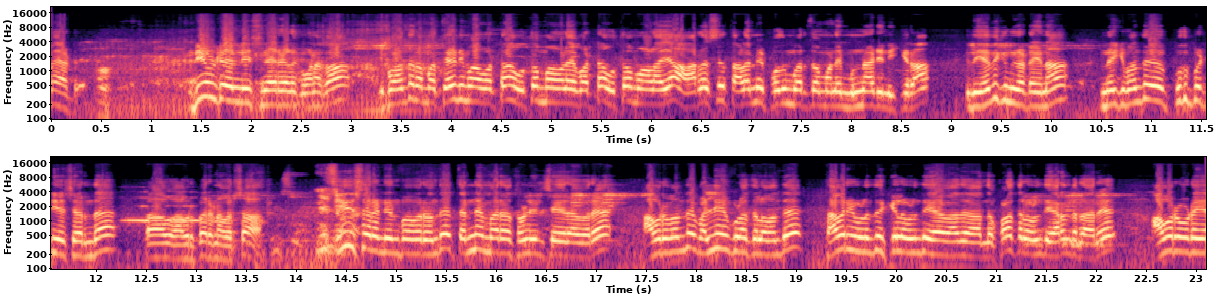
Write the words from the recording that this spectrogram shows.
விளையாட்டு. டியூல் நியூஸ் நேர்களுக்கு வணக்கம். இப்போ வந்து நம்ம தேனி மாவட்டம் உத்தமாவளயம் வட்டம் உத்தமாவளயம் அரசு தலைமை பொது மருத்துவமனை முன்னாடி நிற்கிறோம் இது எதுக்குன்னு கேட்டீங்கன்னா இன்னைக்கு வந்து புதுப்பட்டியை சேர்ந்த அவர் பேர் என்ன வருஷா? ஈஸ்வரன். என்பவர் வந்து தென்னை மர தொழில் செய்கிறவர் அவர் வந்து வள்ளியங்குளத்தில் வந்து தவறி விழுந்து கீழே விழுந்து அது அந்த குளத்தில் விழுந்து இறந்துறாரு அவருடைய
